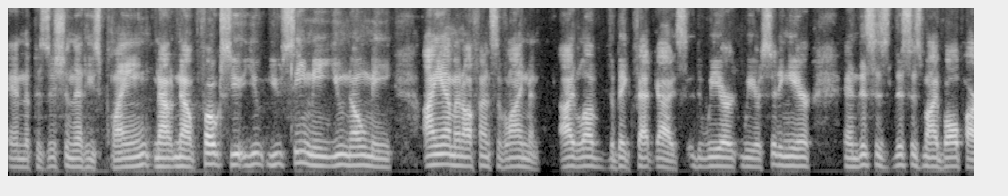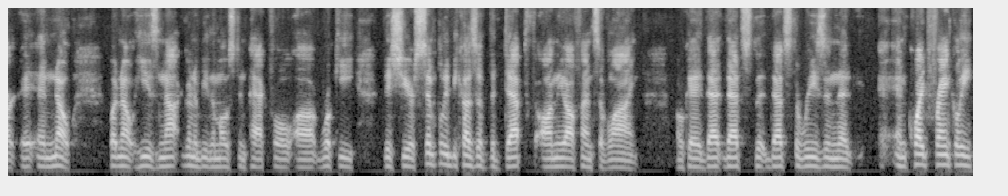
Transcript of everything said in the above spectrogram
and the position that he's playing. Now, now, folks, you you you see me, you know me. I am an offensive lineman. I love the big fat guys. We are we are sitting here, and this is this is my ballpark. And no, but no, he is not going to be the most impactful uh, rookie this year simply because of the depth on the offensive line. Okay, that that's the that's the reason that, and quite frankly,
